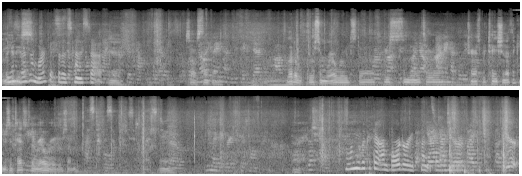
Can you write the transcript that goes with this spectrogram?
look Yeah, at there's these. a market for this kind of stuff. Yeah. So I was thinking, a lot of there's some railroad stuff. Here's some military transportation. I think he was attached to the railroad or something. Yeah. You may be very careful. All right. Well, let me look at their embroidery prints over here. Here.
